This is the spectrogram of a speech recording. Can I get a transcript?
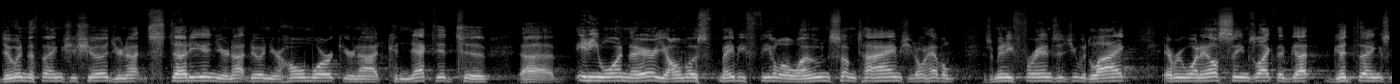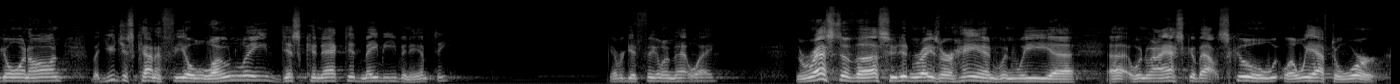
doing the things you should? You're not studying, you're not doing your homework, you're not connected to uh, anyone there. You almost maybe feel alone sometimes. You don't have a, as many friends as you would like. Everyone else seems like they've got good things going on, but you just kind of feel lonely, disconnected, maybe even empty. You ever get feeling that way? The rest of us who didn't raise our hand when we uh, uh, when I ask about school, well, we have to work.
